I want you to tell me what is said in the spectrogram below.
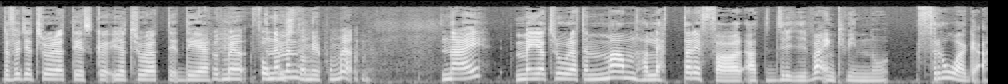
Därför att jag tror att det ska, jag tror att det, det Mm. För att män, folk Nej, men- lyssnar mer på män. Nej, men jag tror att en man har lättare för att driva en kvinnofråga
